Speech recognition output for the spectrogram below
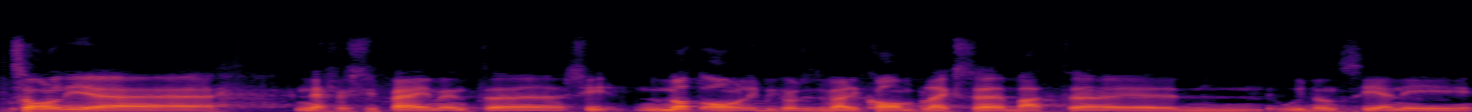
it's only a necessary payment, uh, not only because it's very complex, uh, but uh, we don't see any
